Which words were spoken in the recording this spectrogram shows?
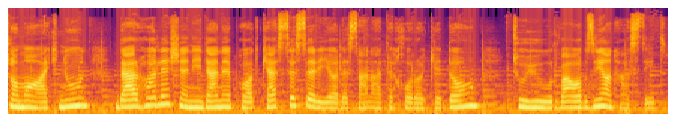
شما اکنون در حال شنیدن پادکست سریال صنعت خوراک دام، تویور و آبزیان هستید.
